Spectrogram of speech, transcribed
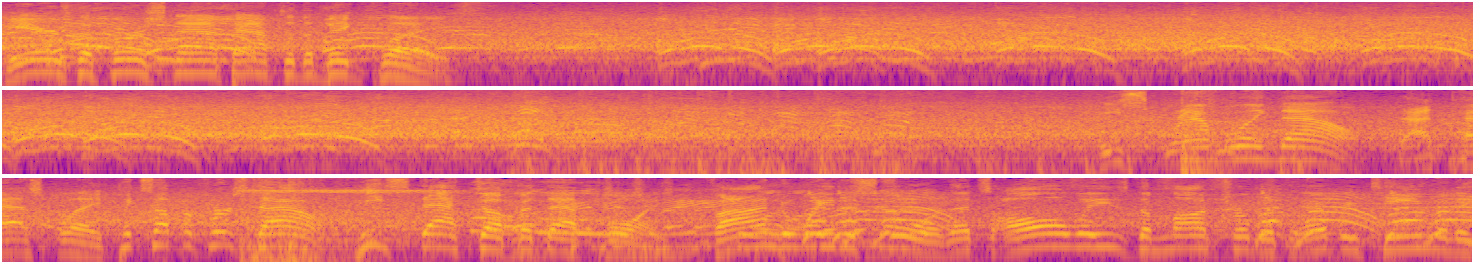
Here's the first snap after the big play. Scrambling now. That pass play picks up a first down. He's stacked up at that point. Find a way to score. That's always the mantra with every team when they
